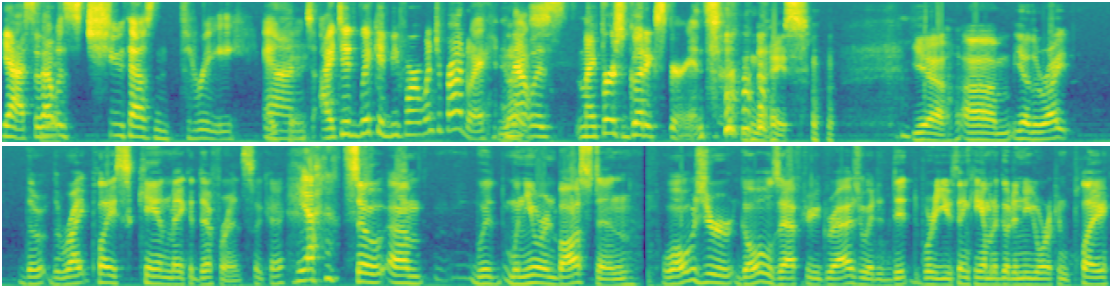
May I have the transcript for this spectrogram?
yeah, so that Yeah. was 2003. And Okay. I did Wicked before it went to Broadway. And that was my first good experience. nice. yeah. Um, yeah. The right, the the right place can make a difference. Okay. yeah. So, um, with when you were in Boston, what was your goals after you graduated? Did were you thinking I'm going to go to New York and play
